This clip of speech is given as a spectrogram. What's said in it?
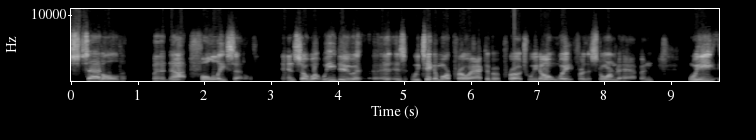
settled, but not fully settled. And so what we do uh, is we take a more proactive approach. We don't wait for the storm to happen. We,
